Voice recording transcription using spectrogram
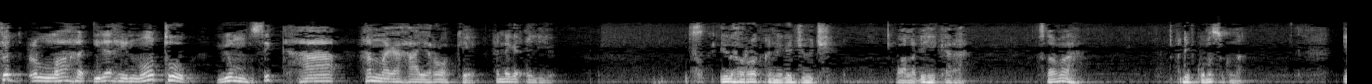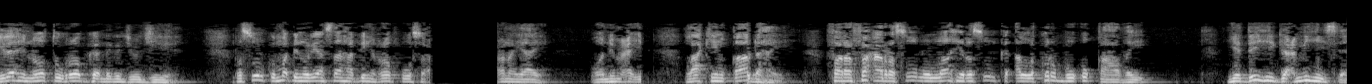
Fadcu llaaha ilaahay noo tuug yumsikhaa ha naga haayo roobkee ha naga celiyo. Ilaah roobka naga jooji waa la dhihi karaa. Soo maha dhib kuma sugnaa ilaahay noo tuug roobka naga joojiye. Rasuulku ma dhin waryaasaha dhihin roobku wuu soconayaaye waa nimco laakiin qaal dhahay. Fa rafaca rasuulullaahi rasuulka alla kor buu u qaaday. Yadayhi gacmihiisa.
